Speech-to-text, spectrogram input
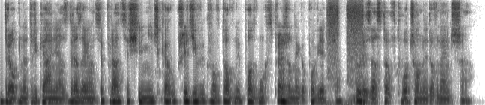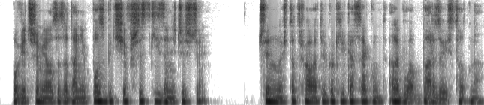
Drobne drgania zdradzające pracę silniczka uprzedziły gwałtowny podmuch sprężonego powietrza, który został wtłoczony do wnętrza. Powietrze miało za zadanie pozbyć się wszystkich zanieczyszczeń. Czynność ta trwała tylko kilka sekund, ale była bardzo istotna.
